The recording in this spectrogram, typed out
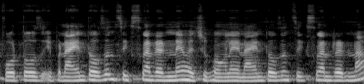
ஃபோர் தௌசண்ட் இப்போ நைன் தௌசண்ட் சிக்ஸ் ஹண்ட்ரட்னே வச்சுக்கோங்களேன். நைன் தௌசண்ட் சிக்ஸ் ஹண்ட்ரட்னா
